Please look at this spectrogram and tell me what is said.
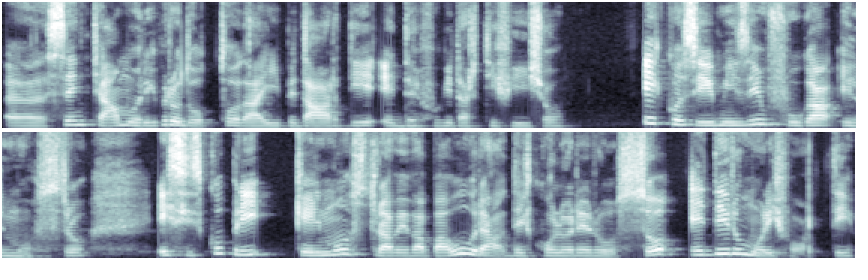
eh, sentiamo riprodotto dai petardi e dai fuochi d'artificio. E così mise in fuga il mostro e si scoprì che il mostro aveva paura del colore rosso e dei rumori forti.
